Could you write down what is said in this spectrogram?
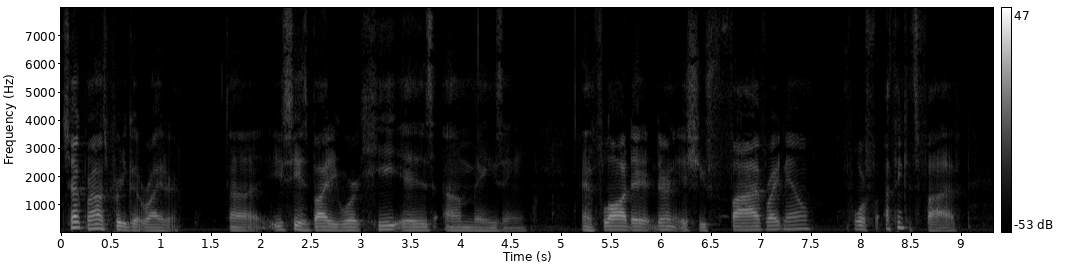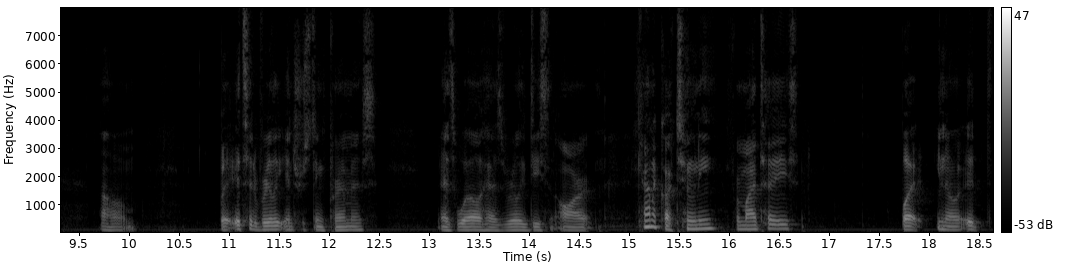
Chuck Brown's a pretty good writer. Uh, you see his body work, he is amazing. And Flawed, they're, they're in issue five right now. Four, I think it's five. Um, but it's a really interesting premise as well. It has really decent art, kind of cartoony for my taste. But you know, it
